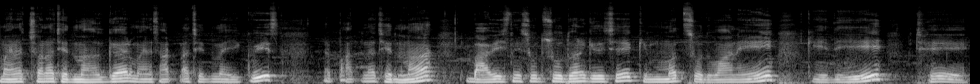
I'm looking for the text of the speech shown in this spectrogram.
માઇનસ છના છેદમાં અગિયાર, માઇનસ આઠના છેદમાં એકવીસ અને પાંચના છેદમાં બાવીસની શુદ્ધ શોધવાની કીધી છે, કિંમત શોધવાની કીધી છે.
